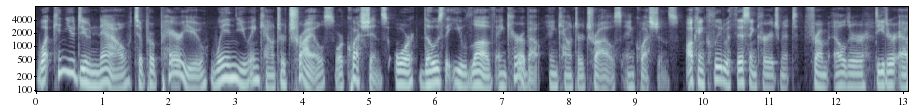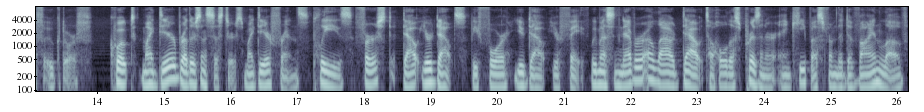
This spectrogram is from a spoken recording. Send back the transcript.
what can you do now to prepare you when you encounter trials or questions, or those that you love and care about encounter trials and questions? I'll conclude with this encouragement from Elder Dieter F. Uchtdorf. Quote, My dear brothers and sisters, my dear friends, please first doubt your doubts before you doubt your faith. We must never allow doubt to hold us prisoner and keep us from the divine love,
